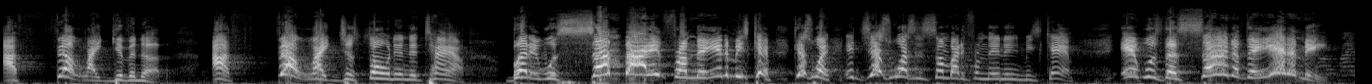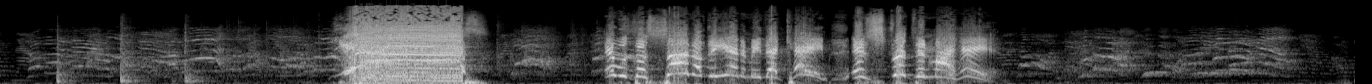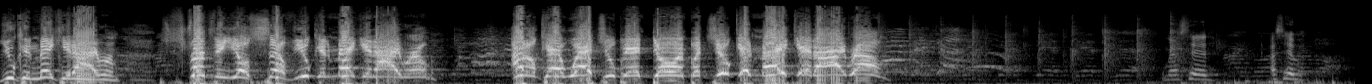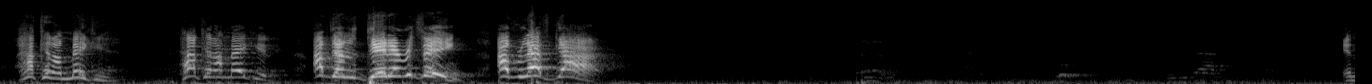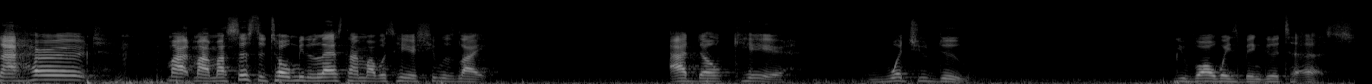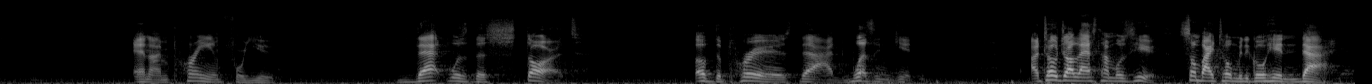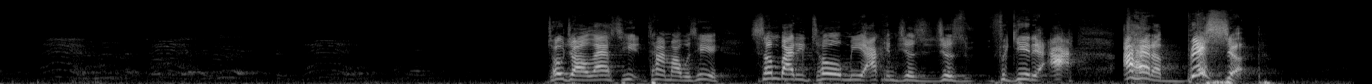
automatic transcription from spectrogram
I felt like giving up. I felt like just throwing in the towel. But it was somebody from the enemy's camp. Guess what? It just wasn't somebody from the enemy's camp. It was the son of the enemy. Yes! It was the son of the enemy that came and strengthened my hand. You can make it, Hiram. Strengthen yourself. You can make it, Hiram. I don't care what you've been doing, but you can make it, Hiram. I said, I said, how can I make it? How can I make it? I've done did everything. I've left God. And I heard my, my, my sister told me the last time I was here, she was like, I don't care what you do. You've always been good to us. And I'm praying for you. That was the start of the prayers that I wasn't getting. I told y'all last time I was here, somebody told me to go ahead and die. Told y'all last he- time I was here, somebody told me I can just just forget it. I I had a bishop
